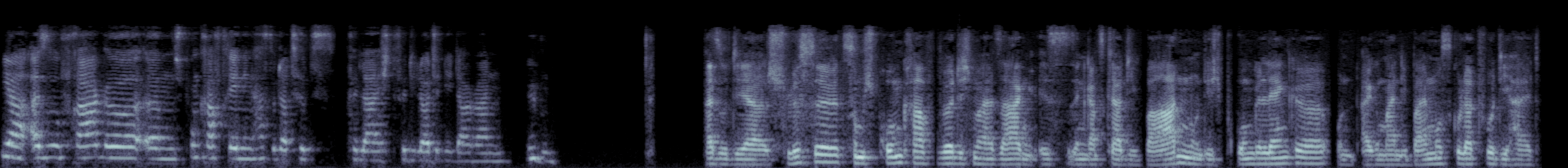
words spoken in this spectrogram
ja, also Frage ähm, Sprungkrafttraining, hast du da Tipps vielleicht für die Leute, die daran üben? Also der Schlüssel zum Sprungkraft, würde ich mal sagen, ist, sind ganz klar die Waden und die Sprunggelenke und allgemein die Beinmuskulatur, die halt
